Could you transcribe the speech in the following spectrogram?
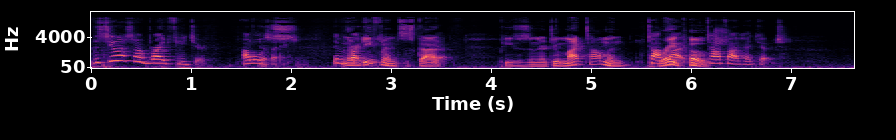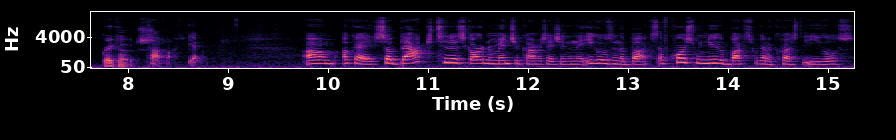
The Steelers have a bright future. I will Yes. say. They have a And their bright future. defense has got Yeah. pieces in there too. Mike Tomlin, Top great five, coach. Top five head coach. Great coach. Top five. Yeah. Um. Okay. So back to this Gardner Minshew conversation and the Eagles and the Bucks. Of course, we knew the Bucks were going to crush the Eagles,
